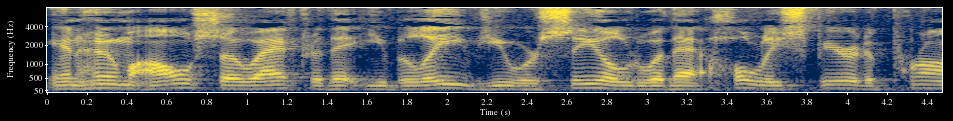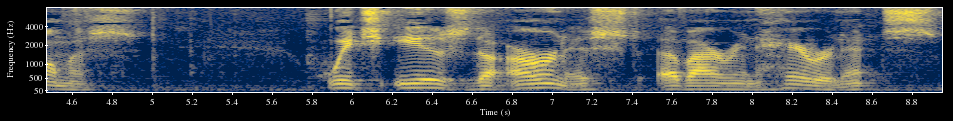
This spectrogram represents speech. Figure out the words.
in whom also after that you believed you were sealed with that Holy Spirit of promise, which is the earnest of our inheritance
